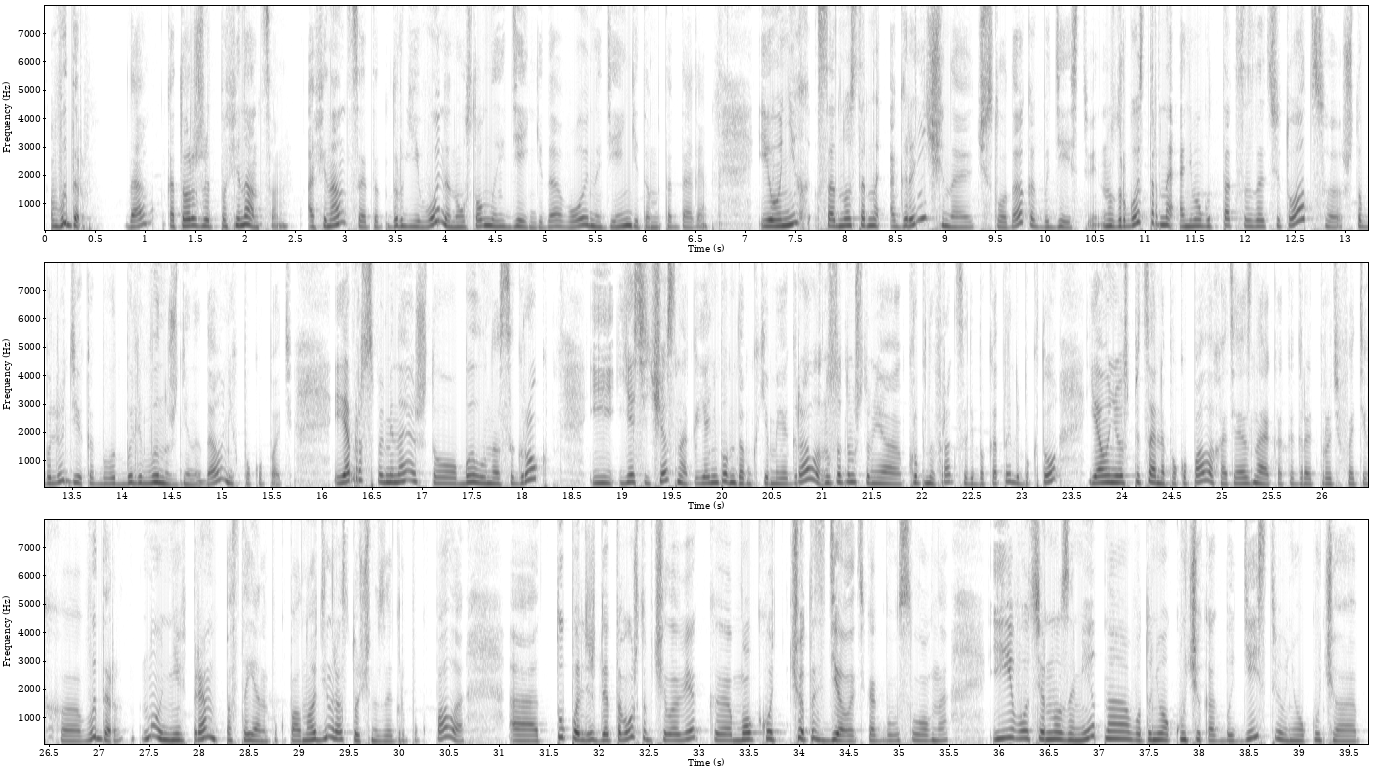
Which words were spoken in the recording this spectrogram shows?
выдор, да, который живет по финансам. А финансы — это другие войны, но условные деньги, да, войны, деньги там и так далее. И у них, с одной стороны, ограниченное число, да, как бы действий, но с другой стороны, они могут так создать ситуацию, чтобы люди как бы вот были вынуждены, да, у них покупать. И я просто вспоминаю, что был у нас игрок, и если честно, я не помню там, каким я играла, но с том, что у меня крупная фракция, либо КТ, либо кто, я у него специально покупала, хотя я знаю, как играть против этих э, выдор, ну, не прям постоянно покупала, но один раз точно за игру покупала, э, тупо лишь для того, чтобы чтобы человек э, мог хоть что-то сделать, как бы условно. И вот все равно заметно, вот у него куча как бы действий, у него куча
